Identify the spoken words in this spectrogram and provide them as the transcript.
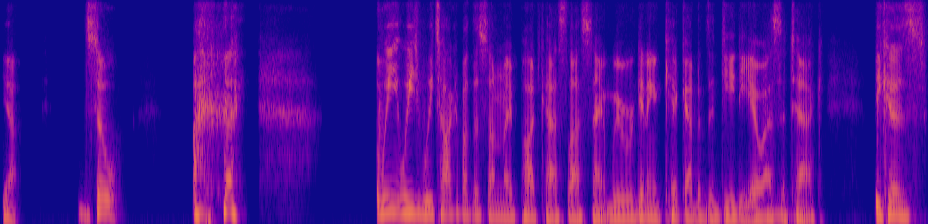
Yeah. So we we we talked about this on my podcast last night. We were getting a kick out of the DDoS mm-hmm. attack because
